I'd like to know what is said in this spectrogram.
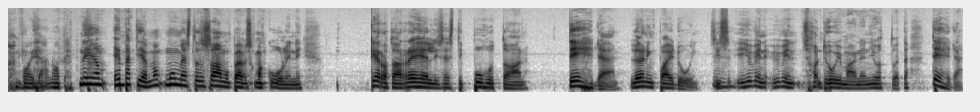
voidaan opettaa? niin, no, en mä tiedä. Mun mielestä tuossa aamupäivässä, kun mä kuulin, niin kerrotaan rehellisesti, puhutaan, tehdään, learning by doing. Siis mm. hyvin, hyvin John Deweymainen juttu, että tehdään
